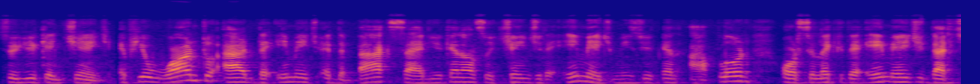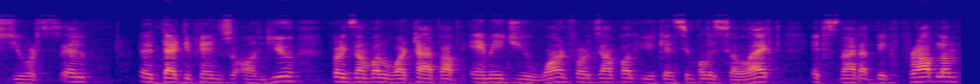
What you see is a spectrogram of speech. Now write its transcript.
so you can change. If you want to add the image at the back side you can also change the image means you can upload or select the image that's yourself Uh, that depends on you. For example what type of image you want for example you can simply select. It's not a big problem.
